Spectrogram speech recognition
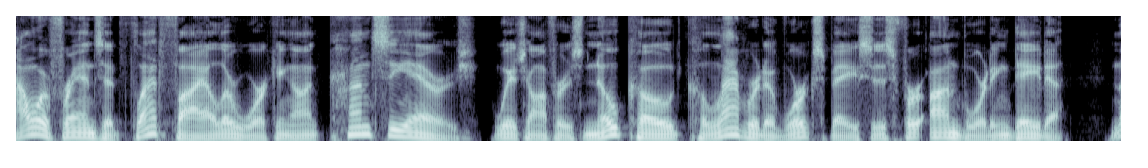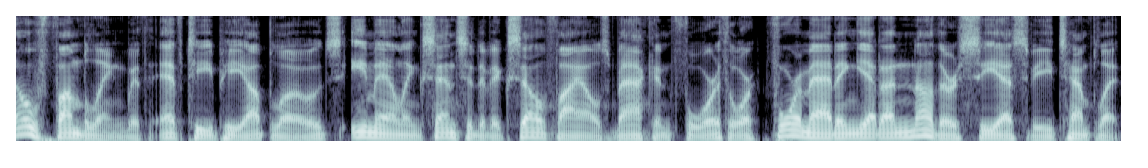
Our friends at Flatfile are working on Concierge, which offers no code collaborative workspaces for onboarding data. No fumbling with FTP uploads, emailing sensitive Excel files back and forth, or formatting yet another CSV template.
